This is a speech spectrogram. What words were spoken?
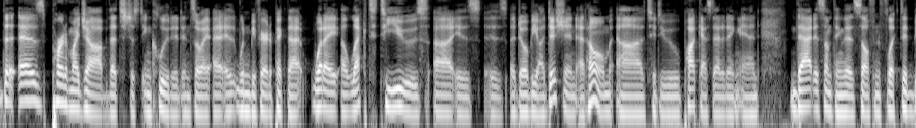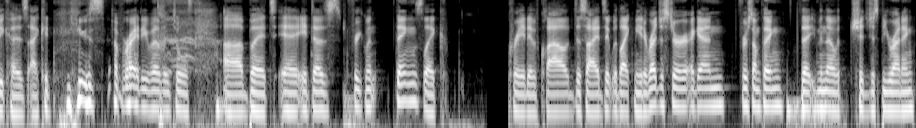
that as part of my job, that's just included, and so I, I, it wouldn't be fair to pick that. What I elect to use uh, is is Adobe Audition at home uh, to do podcast editing, and that is something that is self inflicted because I could use a variety of other tools, uh, but it, it does frequent things like Creative Cloud decides it would like me to register again for something that even though it should just be running,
